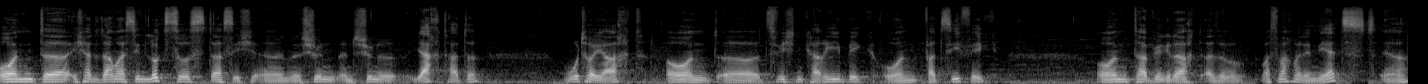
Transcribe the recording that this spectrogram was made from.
Und äh, ich hatte damals den Luxus, dass ich äh, eine, schön, eine schöne Yacht hatte, Motorjacht, und zwischen Karibik und Pazifik und habe mir gedacht, also was machen wir denn jetzt? Ja?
